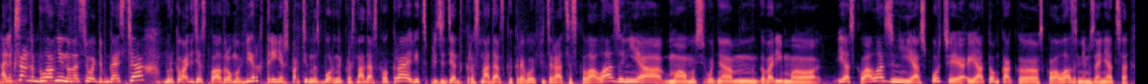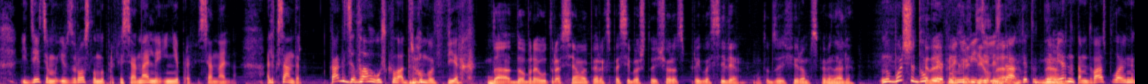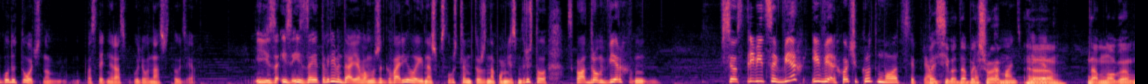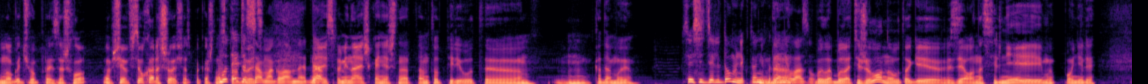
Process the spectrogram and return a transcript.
Александр Головнин у нас сегодня в гостях, руководитель скалодрома «Вверх», тренер спортивной сборной Краснодарского края, вице-президент Краснодарской краевой федерации скалолазания. Мы сегодня говорим э, и о скалолазании, и о спорте, и о том, как э, скалолазанием заняться и детям, и взрослым, и профессионально, и непрофессионально. Александр, как дела у скалодрома вверх? Да, доброе утро всем. Во-первых, спасибо, что еще раз пригласили. Мы тут за эфиром вспоминали ну, больше двух Когда лет мы не виделись, да, да где-то да. примерно там два с половиной года точно. Последний раз вы были у нас в студии. И за, и, и за это время, да, я вам уже говорила, и нашим слушателям тоже напомню, я смотрю, что скалодром вверх все стремится вверх и вверх. Очень круто, молодцы. Прям. Спасибо, да, большое. Команде, привет. Да, много, много чего произошло. Вообще все хорошо сейчас пока что Вот это самое главное, да. Да, и вспоминаешь, конечно, там тот период, э, когда мы все сидели дома, никто никуда да, не лазал. Было, было тяжело, но в итоге сделало нас сильнее, и мы поняли,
